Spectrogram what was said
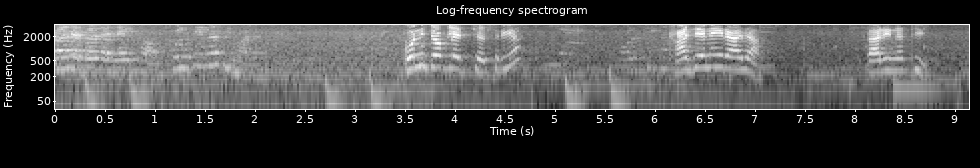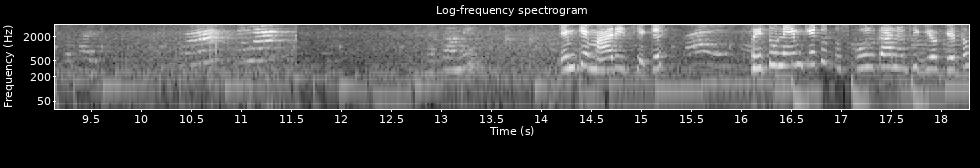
ભલે ભલે નહીં ખાવ. ખુલતી નથી મને. કોની ચોકલેટ છે શ્રીયા? ખાજે નહીં રાજા. સારી નથી. એમ કે મારી છે કે? ભાઈ તું એમ કેતો તો સ્કૂલ કા નથી ગયો કેતો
